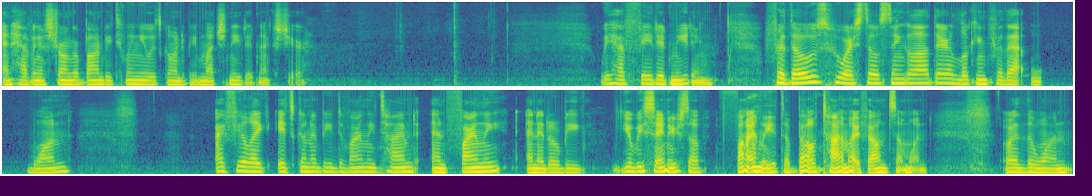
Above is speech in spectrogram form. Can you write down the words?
and having a stronger bond between you is going to be much needed next year. We have fated meeting. For those who are still single out there looking for that one, I feel like it's going to be divinely timed and finally, and it'll be, you'll be saying to yourself, finally, it's about time I found someone or the one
